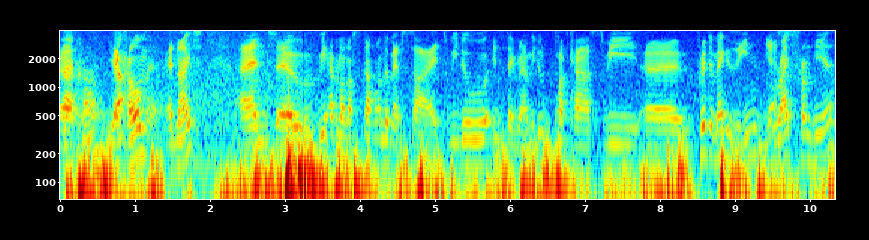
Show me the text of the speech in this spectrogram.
uh, Back home, yeah. Back home at night, and uh, we have a lot of stuff on the website. We do Instagram, we do podcasts, we uh, print a magazine Yes. right from here.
